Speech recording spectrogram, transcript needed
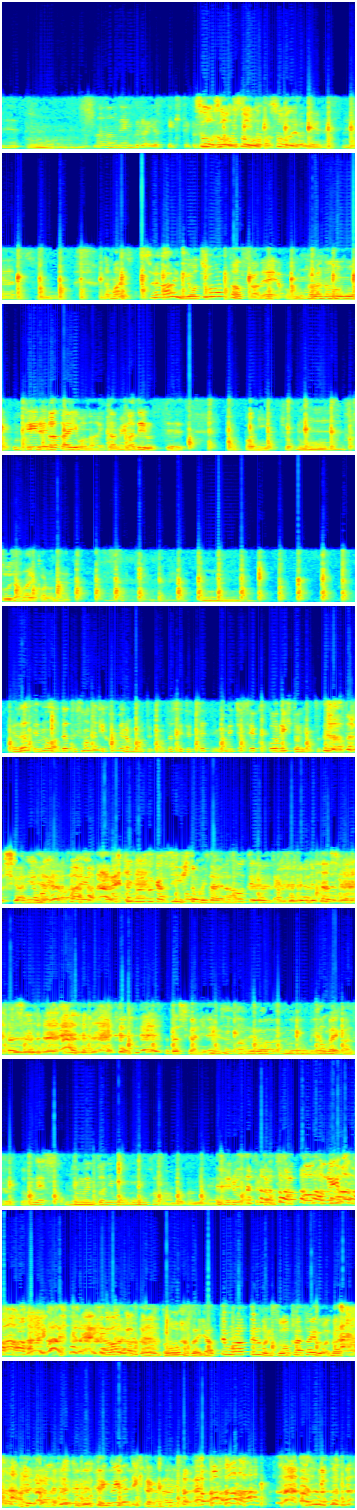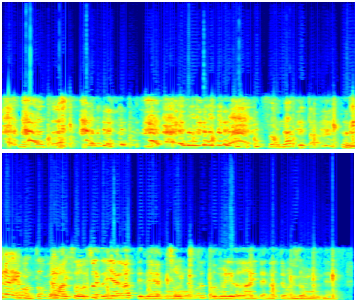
ね。うん7年ぐらいやってきたけどそうそうそう。そうだよね。ねそう。だまあそれがある意味予兆だったんですかね。やっぱこうね。体のもう受け入れがたいような痛みが出るってやっぱりちょっともうね。普通じゃないからねやばかったよねうんいやだってもうだってその時カメラ回ってた私絶対めっちゃ性格悪い人に映ってた。確かにね。やばいやばい気難しい人みたいな。そうそうそう事故みたいな確かに確かに。ね。あれは、うん、やばい感じだった。ね、コうん。コメントにもう、ももはさんの動画見るのやめるわって多分殺到するような、やばかった、本当に。もうはさんやってもらってるのにその態度はないみたいな。あなんかもう天狗になってきたかな、みたいな。な、なった。そうなってた。ぐらい本当まあそうちょっと嫌がってねもうちょっと無理だなみたいになってましたもんね、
